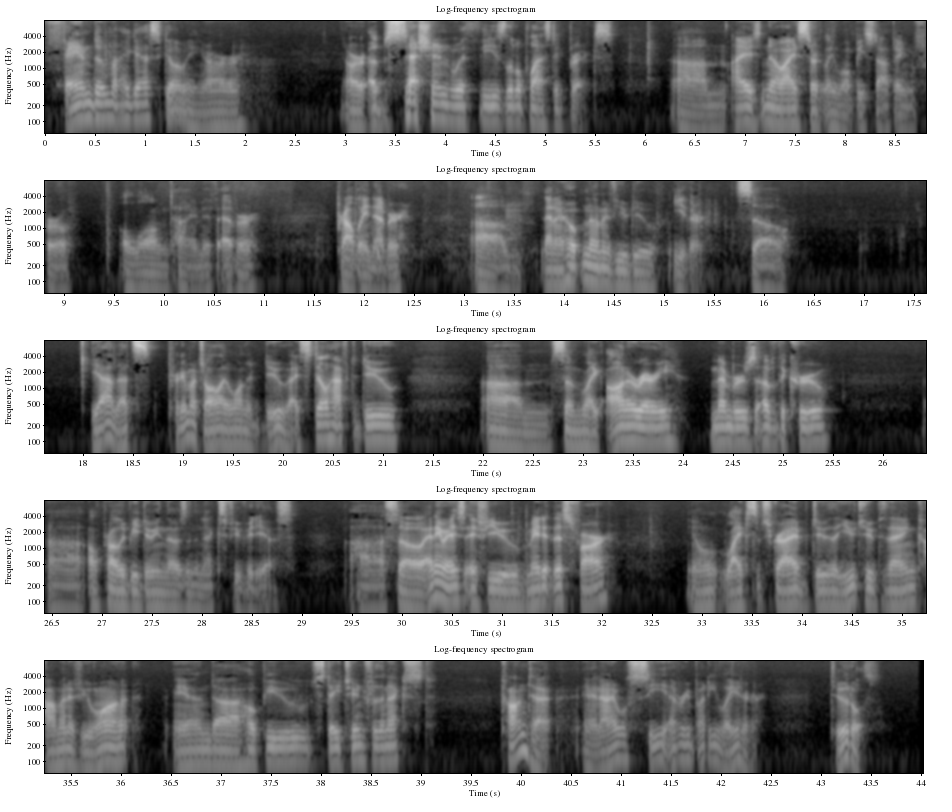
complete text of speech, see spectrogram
fandom, I guess, going. Our our obsession with these little plastic bricks. Um, I know I certainly won't be stopping for a, a long time, if ever. Probably never. Um, and I hope none of you do either. So, yeah, that's pretty much all I want to do. I still have to do um, some like honorary members of the crew. Uh, I'll probably be doing those in the next few videos. Uh, so anyways, if you made it this far, you know, like, subscribe, do the YouTube thing, comment if you want, and uh, hope you stay tuned for the next content. And I will see everybody later. Toodles.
